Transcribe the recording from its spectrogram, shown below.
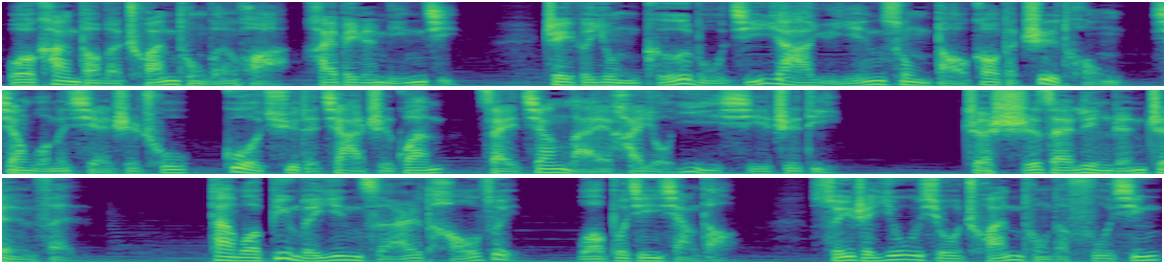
我看到了传统文化还被人铭记。这个用格鲁吉亚语吟诵祷告的智童，向我们显示出过去的价值观在将来还有一席之地，这实在令人振奋。但我并未因此而陶醉，我不禁想到，随着优秀传统的复兴，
